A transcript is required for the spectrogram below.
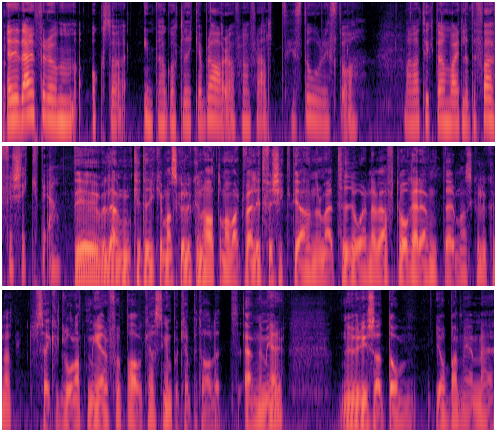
Är det därför de också inte har gått lika bra då, framförallt historiskt då? Man har tyckt att de varit lite för försiktiga. Det är väl den kritiken man skulle kunna ha, att de har varit väldigt försiktiga under de här tio åren där vi har haft låga räntor. Man skulle kunna säkert lånat mer och få upp avkastningen på kapitalet ännu mer. Nu är det ju så att de jobbar mer med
